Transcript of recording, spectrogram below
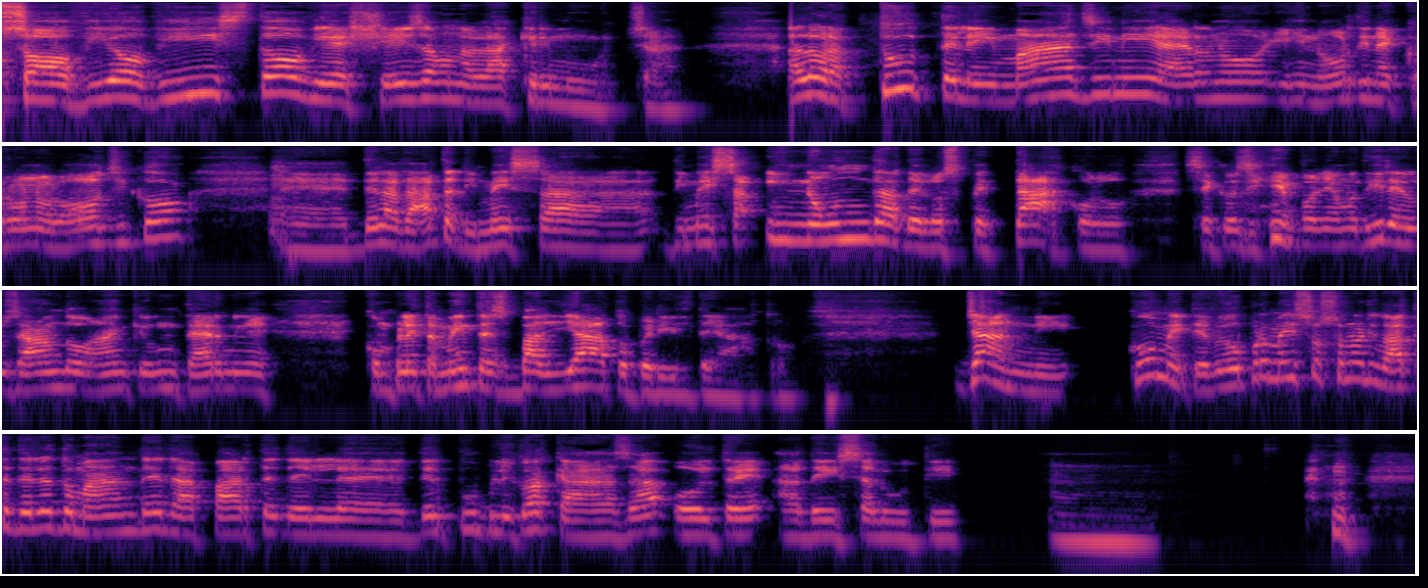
so, vi ho visto, vi è scesa una lacrimuccia. Allora, tutte le immagini erano in ordine cronologico eh, della data di messa, di messa in onda dello spettacolo, se così vogliamo dire, usando anche un termine completamente sbagliato per il teatro. Gianni, come ti avevo promesso, sono arrivate delle domande da parte del, del pubblico a casa, oltre a dei saluti. Mm.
